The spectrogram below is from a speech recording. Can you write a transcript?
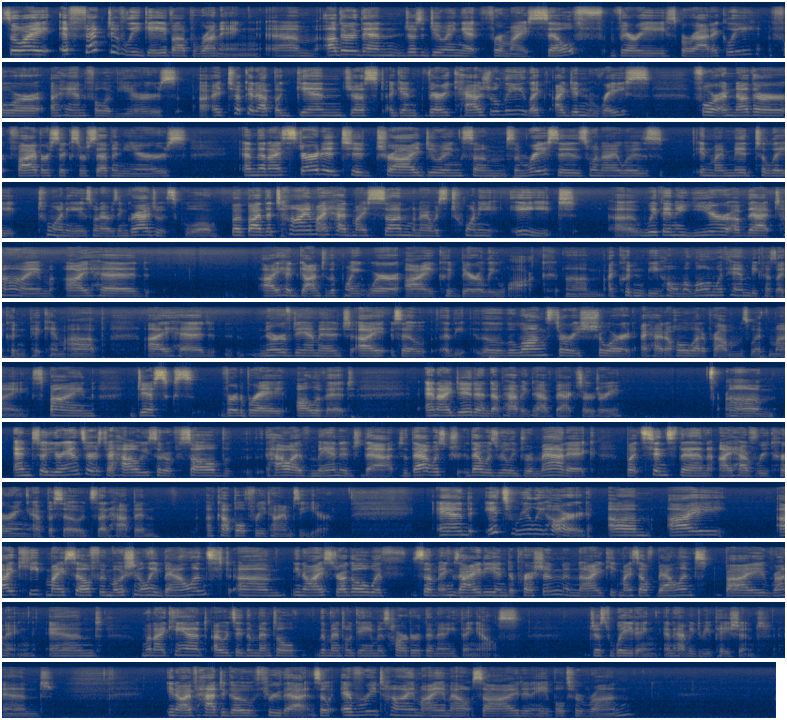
So I effectively gave up running, um, other than just doing it for myself very sporadically for a handful of years. I took it up again, just again, very casually. Like I didn't race for another five or six or seven years. And then I started to try doing some some races when I was in my mid to late 20s when I was in graduate school. But by the time I had my son when I was 28, uh, within a year of that time, I had I had gotten to the point where I could barely walk. Um, I couldn't be home alone with him because I couldn't pick him up. I had nerve damage. I so uh, the, the, the long story short, I had a whole lot of problems with my spine, discs, vertebrae, all of it, and I did end up having to have back surgery. Um, and so your answer as to how we sort of solved how I've managed that. So that was tr- that was really dramatic. But since then, I have recurring episodes that happen a couple, three times a year, and it's really hard. Um, I I keep myself emotionally balanced. Um, you know, I struggle with some anxiety and depression, and I keep myself balanced by running. And when I can't, I would say the mental the mental game is harder than anything else. Just waiting and having to be patient. And you know, I've had to go through that. And so every time I am outside and able to run,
